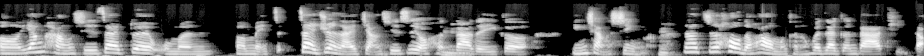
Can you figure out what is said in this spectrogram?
呃央行其实在对我们呃美债券来讲，其实是有很大的一个影响性嘛。嗯。那之后的话，我们可能会再跟大家提到。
